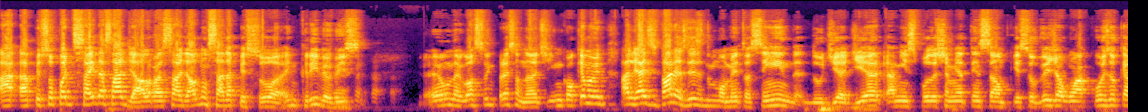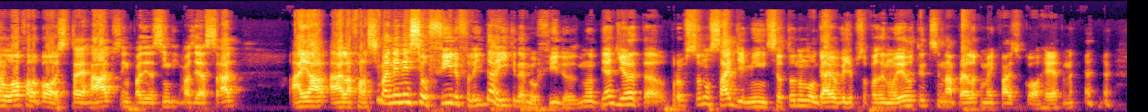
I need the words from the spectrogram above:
a, a pessoa pode sair da sala de aula, mas a sala de aula não sai da pessoa. É incrível isso. É um negócio impressionante. Em qualquer momento. Aliás, várias vezes no momento assim, do dia a dia, a minha esposa chama minha atenção, porque se eu vejo alguma coisa, eu quero logo falar, ó, isso tá errado, você tem que fazer assim, tem que fazer assado. Aí, a, aí ela fala assim, mas nem, nem seu filho. Eu falei, e daí que não é meu filho? Não, não adianta, o professor não sai de mim. Se eu tô num lugar e eu vejo a pessoa fazendo erro, eu tento ensinar para ela como é que faz o correto, né?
